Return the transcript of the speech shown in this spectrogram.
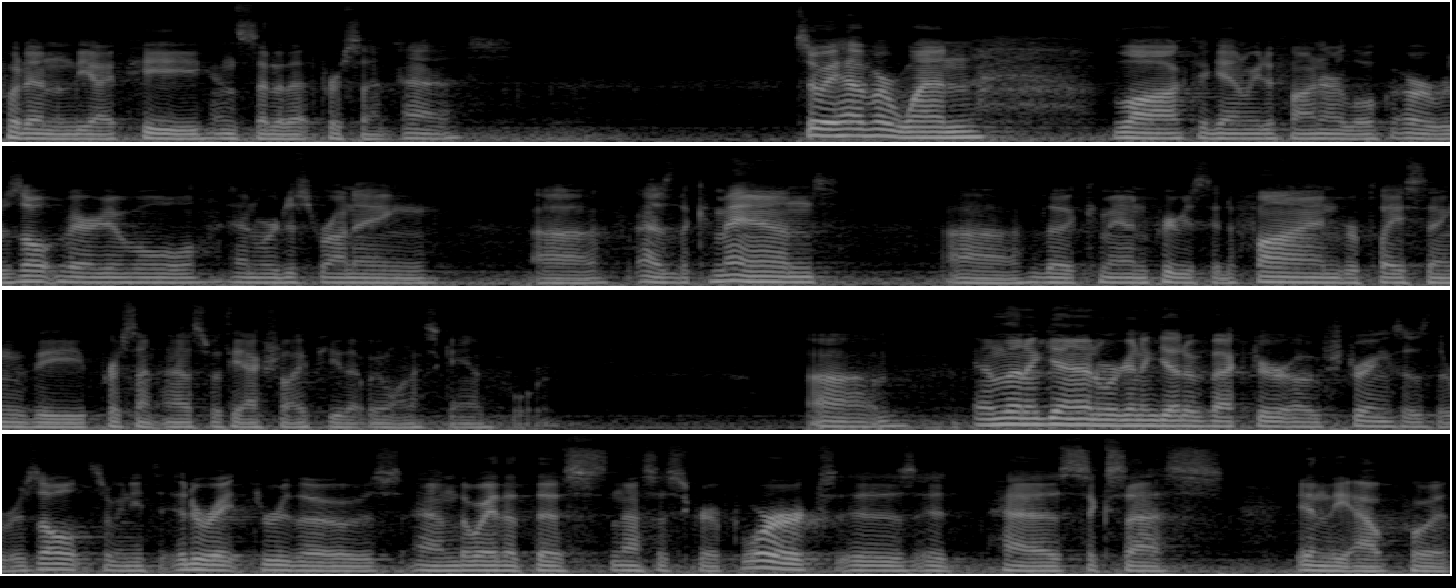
put in the IP instead of that percent %s. So we have our when block. Again, we define our, local, our result variable, and we're just running uh, as the command, uh, the command previously defined, replacing the percent %s with the actual IP that we want to scan for. Um, and then again, we're going to get a vector of strings as the result, so we need to iterate through those. And the way that this Nessus script works is it has success in the output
